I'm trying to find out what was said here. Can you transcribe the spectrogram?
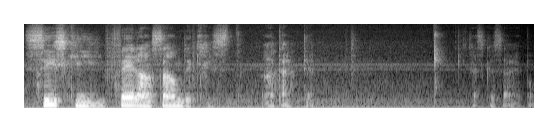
C'est ce qui fait l'ensemble de Christ en tant que tel. Est-ce que ça répond?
